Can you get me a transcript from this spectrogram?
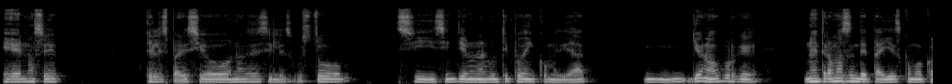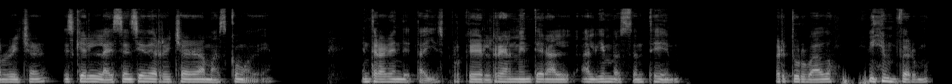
Eh, no sé qué les pareció, no sé si les gustó, si sintieron algún tipo de incomodidad. Mm, yo no, porque no entramos en detalles como con Richard. Es que la esencia de Richard era más como de entrar en detalles, porque él realmente era alguien bastante perturbado y enfermo.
